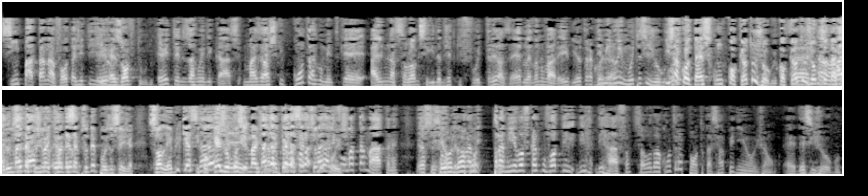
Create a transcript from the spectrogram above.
se empatar na volta a gente Eu- resolve tudo. Eu entendo os argumentos de Cássio, mas eu acho que o contra-argumento, que é a eliminação logo em seguida, do jeito que foi, 3x0, levando o vareio, E outra coisa- diminui muito esse jogo. Isso acontece com qualquer outro jogo. Em qualquer outro jogo do Não, Santa mas- Cruz, o mas Santa eu Cruz vai acho- ter uma eu- eu- decepção depois. Ou seja, só lembre que assim, Não, qualquer eu jogo que você imaginar mas é vai ter uma decepção mas ali depois. foi um mata-mata, né? Eu, assim, eu, dar pra, mim, pra mim, eu vou ficar com voto de, de, de Rafa. Só vou dar um contraponto, Cássio, rapidinho, João, é, desse jogo.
